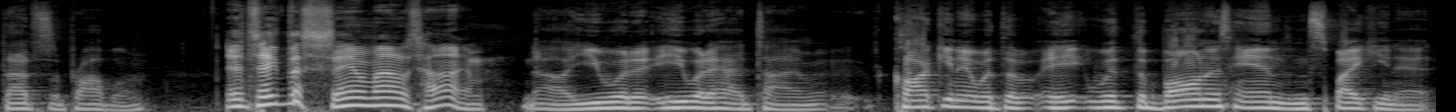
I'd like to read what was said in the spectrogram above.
that's the problem. It'd take the same amount of time. No, you would he would have had time clocking it with the with the ball in his hand and spiking it.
